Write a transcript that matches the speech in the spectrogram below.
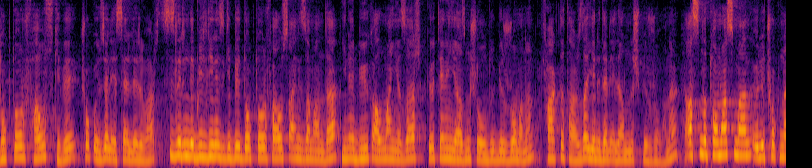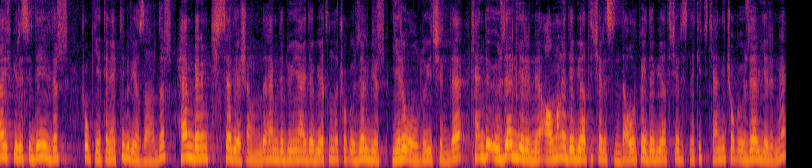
Doktor Faust gibi çok özel eserleri var. Sizlerin de bildiğiniz gibi Doktor Faust aynı zamanda yine büyük Alman yazar Goethe'nin yazmış olduğu bir romanın farklı tarzda yeniden ele alınmış bir romanı. Thomas Mann öyle çok naif birisi değildir çok yetenekli bir yazardır. Hem benim kişisel yaşamımda hem de dünya edebiyatında çok özel bir yeri olduğu için de kendi özel yerini Alman edebiyatı içerisinde, Avrupa edebiyatı içerisindeki kendi çok özel yerini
